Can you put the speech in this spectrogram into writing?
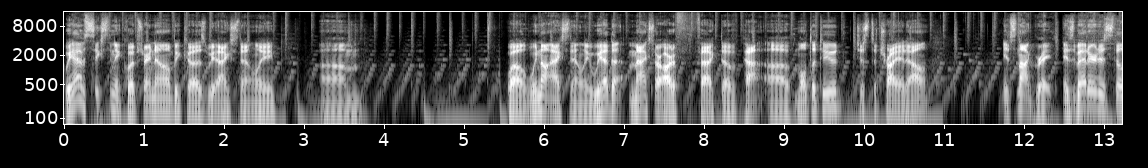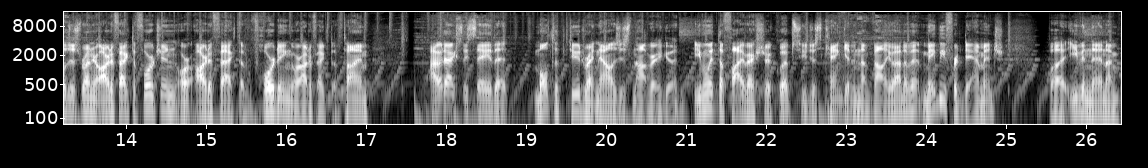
We have 16 equips right now because we accidentally um, well, we not accidentally. We had to max our artifact of of multitude just to try it out. It's not great. It's better to still just run your artifact of fortune or artifact of hoarding or artifact of time. I would actually say that multitude right now is just not very good. Even with the five extra equips, you just can't get enough value out of it. Maybe for damage, but even then, I'm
